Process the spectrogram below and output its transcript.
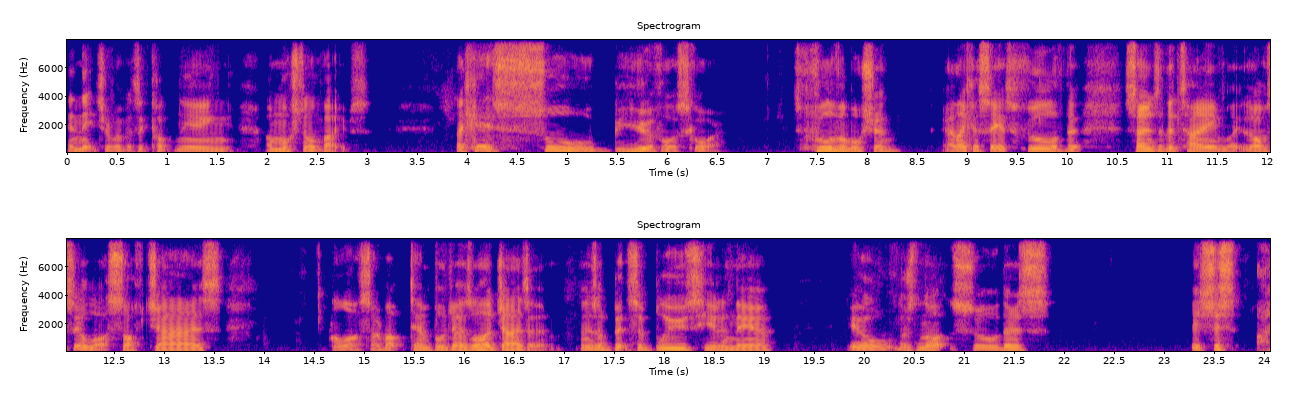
in nature with its accompanying emotional vibes. Like it is so beautiful score. It's full of emotion. And like I say, it's full of the sounds of the time. Like there's obviously a lot of soft jazz, a lot of sort of up tempo jazz, a lot of jazz in it. There's a bits of blues here and there. You know, there's not so there's. It's just a,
